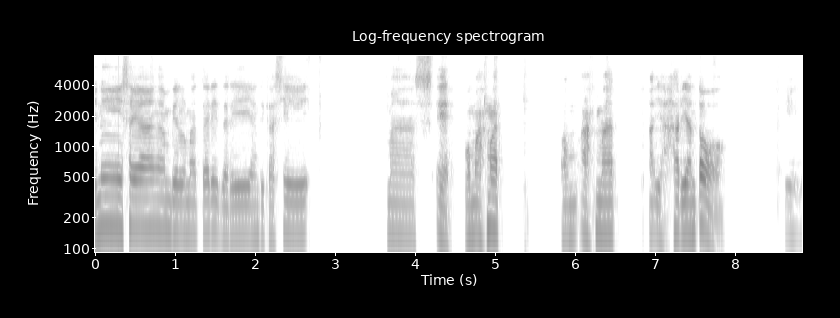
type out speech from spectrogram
Ini saya ngambil materi dari yang dikasih Mas eh Om Ahmad. Om Ahmad ah, ya, Haryanto. Iya.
